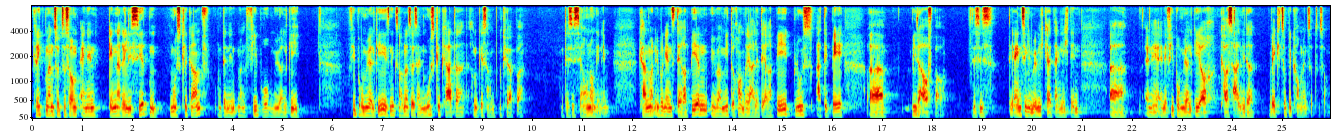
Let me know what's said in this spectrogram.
kriegt man sozusagen einen generalisierten Muskelkrampf und den nennt man Fibromyalgie. Fibromyalgie ist nichts anderes als ein Muskelkater am gesamten Körper. Und das ist sehr unangenehm. Kann man übrigens therapieren über mitochondriale Therapie plus ATP-Wiederaufbau. Äh, das ist die einzige Möglichkeit eigentlich, den, äh, eine, eine Fibromyalgie auch kausal wieder wegzubekommen sozusagen.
